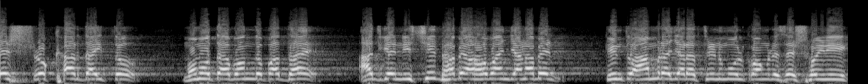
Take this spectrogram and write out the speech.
দেশ রক্ষার দায়িত্ব। মমতা বন্দ্যোপাধ্যায় আজকে নিশ্চিতভাবে আহ্বান জানাবেন, কিন্তু আমরা যারা তৃণমূল কংগ্রেসের সৈনিক,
